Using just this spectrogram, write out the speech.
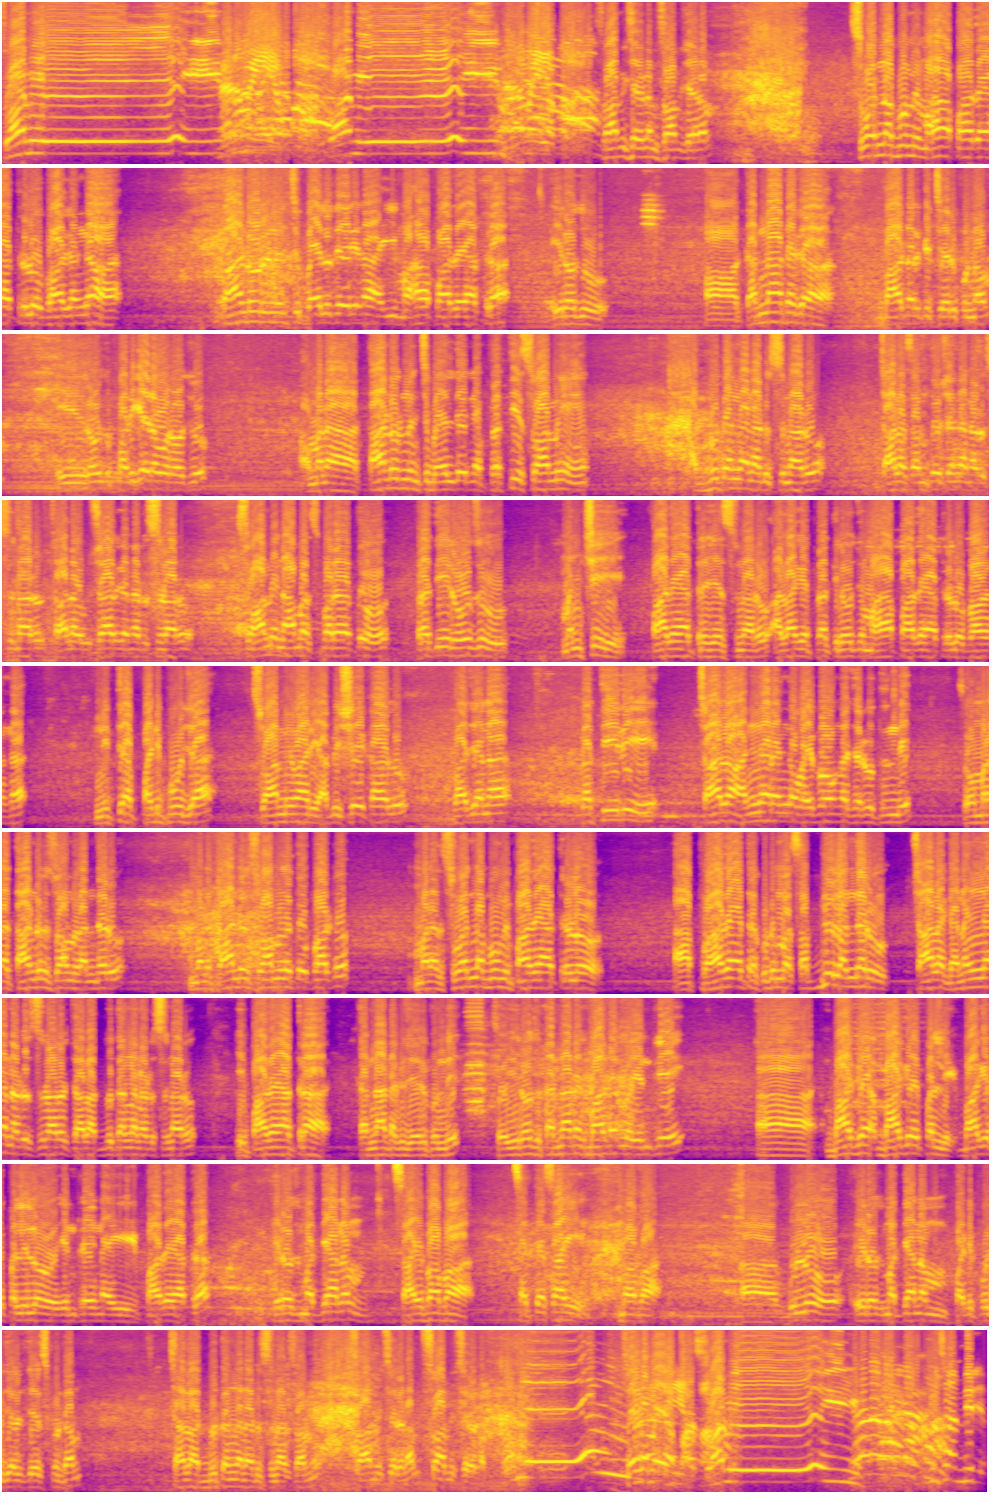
స్వామి. స్వామి! శరణం స్వామి శరణం. సువర్ణ భూమి మహాపాదయాత్రలో భాగంగా తాండూరు నుంచి బయలుదేరిన ఈ మహాపాదయాత్ర ఈరోజు కర్ణాటక బార్డర్కి చేరుకున్నాం. ఈ రోజు పదిహేడవ రోజు. మన తాండూరు నుంచి బయలుదేరిన ప్రతి స్వామి అద్భుతంగా నడుస్తున్నారు. చాలా సంతోషంగా నడుస్తున్నారు చాలా హుషారుగా నడుస్తున్నారు. స్వామి నామస్మరణతో ప్రతిరోజు మంచి పాదయాత్ర చేస్తున్నారు. అలాగే ప్రతిరోజు మహాపాదయాత్రలో భాగంగా నిత్య పడి పూజ స్వామివారి అభిషేకాలు భజన ప్రతిదీ చాలా అంగరంగ వైభవంగా జరుగుతుంది. సో మన తాండూరు స్వాములందరూ మన తాండూరు స్వాములతో పాటు మన సువర్ణ భూమి పాదయాత్రలో ఆ పాదయాత్ర కుటుంబ సభ్యులందరూ చాలా ఘనంగా నడుస్తున్నారు చాలా అద్భుతంగా నడుస్తున్నారు. ఈ పాదయాత్ర కర్ణాటక చేరుకుంది. సో ఈ రోజు కర్ణాటక బార్డర్లో ఎంట్రీ అయి ఆ, బాగే బాగేపల్లి బాగేపల్లిలో ఎంట్రీ అయిన ఈ పాదయాత్ర. ఈరోజు మధ్యాహ్నం సాయిబాబా సత్యసాయి బాబా గుళ్ళో ఈరోజు మధ్యాహ్నం పడి పూజలు చేసుకుంటాం. చాలా అద్భుతంగా నడుస్తున్నారు స్వామి. స్వామి శరణం స్వామి శరణం. శరణమయ్యప్ప స్వామి! এই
